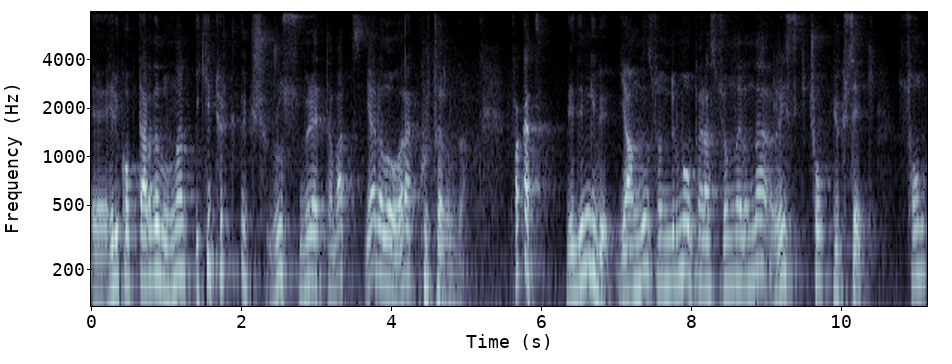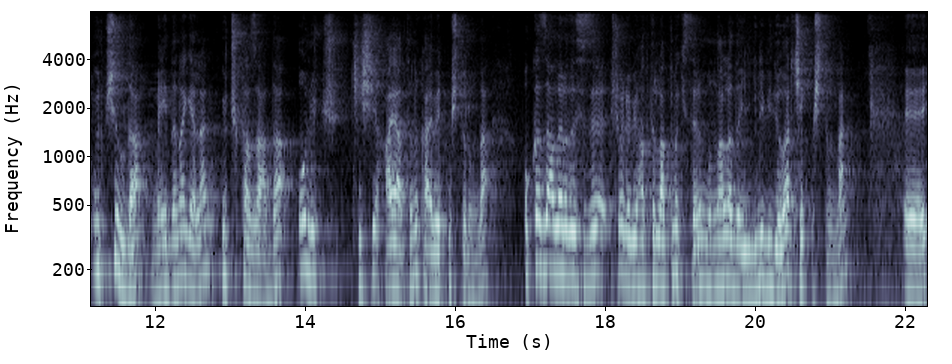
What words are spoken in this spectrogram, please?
E, helikopterde bulunan 2 Türk, 3 Rus mürettebat yaralı olarak kurtarıldı. Fakat dediğim gibi yangın söndürme operasyonlarında risk çok yüksek. Son 3 yılda meydana gelen 3 kazada 13 kişi hayatını kaybetmiş durumda. O kazaları da size şöyle bir hatırlatmak isterim. Bunlarla da ilgili videolar çekmiştim ben. Ee,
